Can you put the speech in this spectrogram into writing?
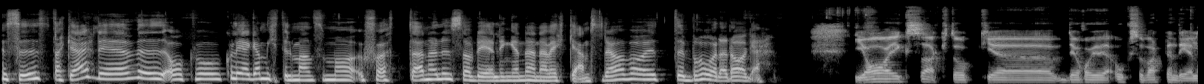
Precis, tackar. Det är vi och vår kollega Mittelman som har skött analysavdelningen denna veckan. Så det har varit bråda dagar. Ja, exakt. Och eh, det har ju också varit en del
